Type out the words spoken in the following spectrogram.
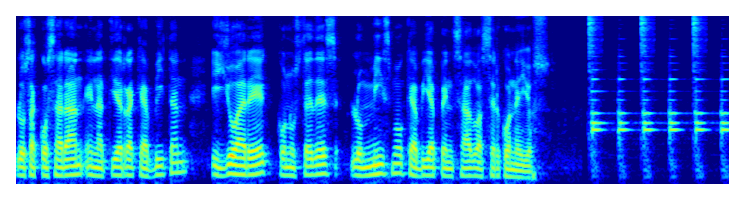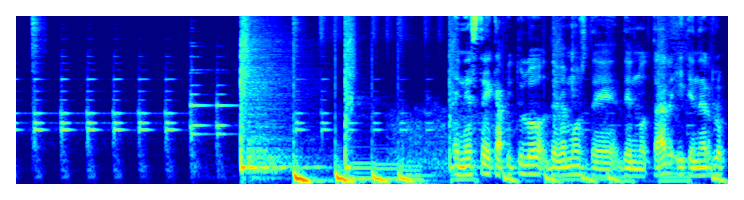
Los acosarán en la tierra que habitan, y yo haré con ustedes lo mismo que había pensado hacer con ellos. En este capítulo debemos de, notar y tenerlo,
